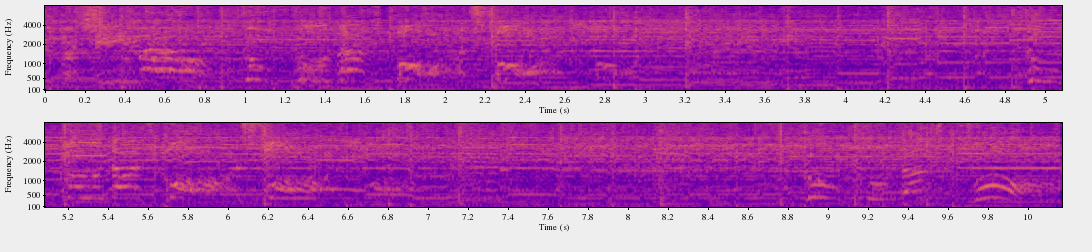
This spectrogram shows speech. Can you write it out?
그것이 바로 꿈꾸던 스포츠 꿈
